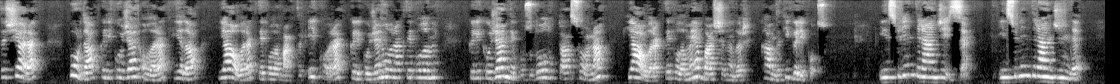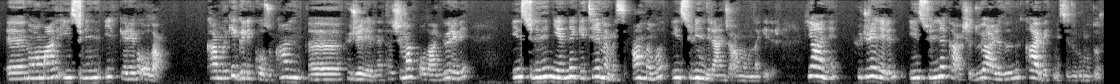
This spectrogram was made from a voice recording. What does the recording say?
taşıyarak burada glikojen olarak ya da yağ olarak depolamaktır. İlk olarak glikojen olarak depolanır glikojen deposu dolduktan sonra yağ olarak depolamaya başlanılır kandaki glikoz. İnsülin direnci ise insülin direncinde e, normalde insülinin ilk görevi olan kandaki glikozu kan e, hücrelerine taşımak olan görevi insülinin yerine getirememesi anlamı insülin direnci anlamına gelir. Yani hücrelerin insüline karşı duyarlılığını kaybetmesi durumudur.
